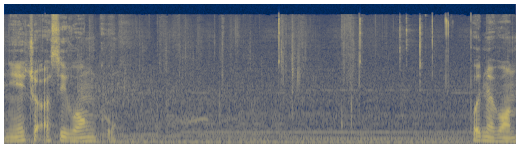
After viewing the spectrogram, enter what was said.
Niečo asi vonku. Poďme von.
